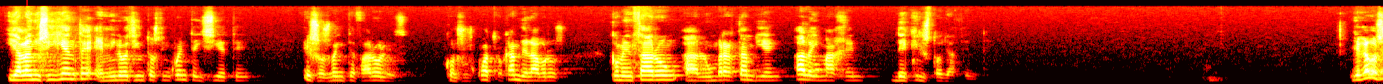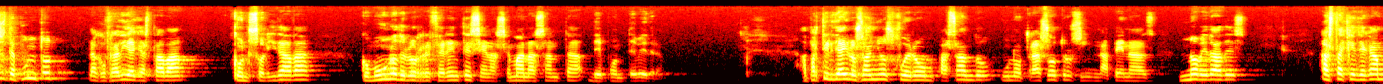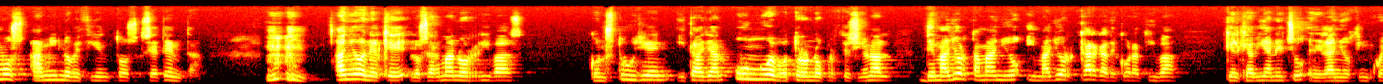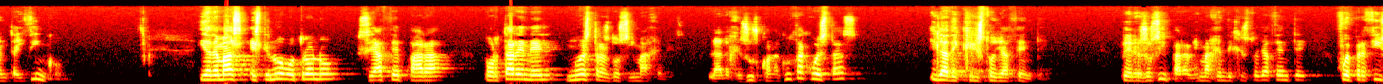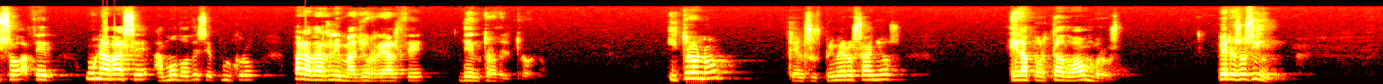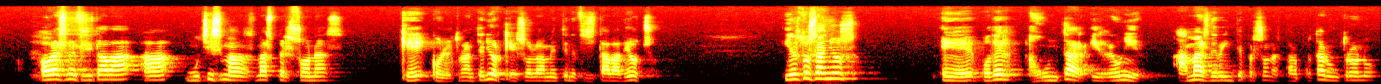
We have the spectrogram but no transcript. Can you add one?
Y al año siguiente, en 1957, esos 20 faroles con sus cuatro candelabros comenzaron a alumbrar también a la imagen de Cristo yacente. Llegados a este punto, la cofradía ya estaba consolidada como uno de los referentes en la Semana Santa de Pontevedra. A partir de ahí los años fueron pasando uno tras otro sin apenas novedades hasta que llegamos a 1970, año en el que los hermanos Rivas construyen y tallan un nuevo trono procesional de mayor tamaño y mayor carga decorativa que el que habían hecho en el año 55. Y además, este nuevo trono se hace para portar en él nuestras dos imágenes, la de Jesús con la cruz a cuestas y la de Cristo yacente. Pero eso sí, para la imagen de Cristo yacente fue preciso hacer una base a modo de sepulcro para darle mayor realce dentro del trono. Y trono que en sus primeros años era portado a hombros. Pero eso sí, ahora se necesitaba a muchísimas más personas que con el trono anterior, que solamente necesitaba de ocho. Y en estos años, eh, poder juntar y reunir a más de 20 personas para portar un trono,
